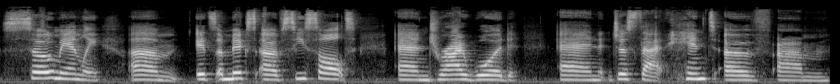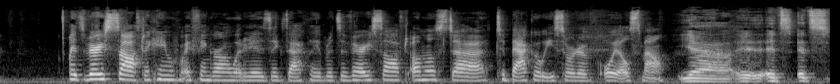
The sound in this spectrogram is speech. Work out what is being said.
so manly. Um, it's a mix of sea salt and dry wood, and just that hint of. Um, it's very soft. I can't even put my finger on what it is exactly, but it's a very soft, almost uh, tobacco-y sort of oil smell. Yeah, it, it's it's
